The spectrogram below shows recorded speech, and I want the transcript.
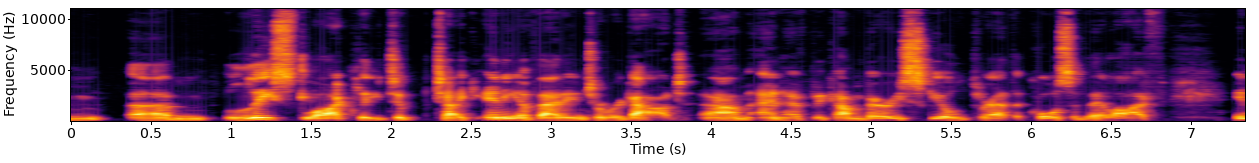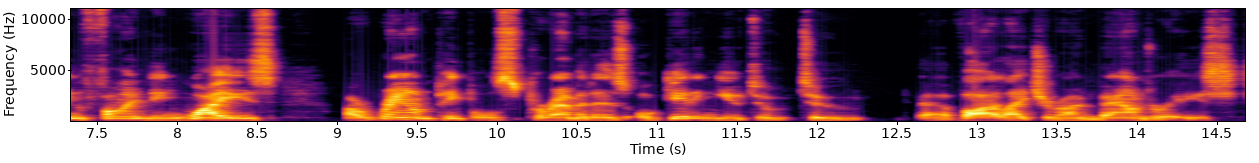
mm, um, least likely to take any of that into regard um, and have become very skilled throughout the course of their life in finding ways around people's parameters or getting you to to uh, violate your own boundaries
